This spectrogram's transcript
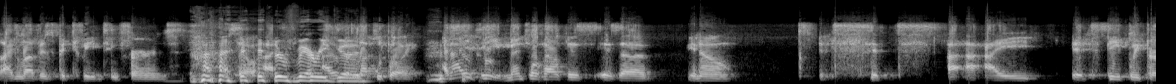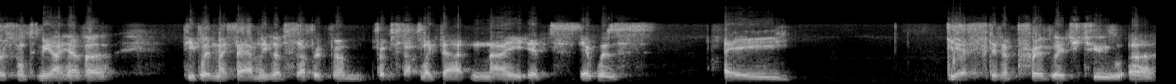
I love his Between Two Ferns. So they're very I good lucky boy, and I agree. Mental health is is a you know, it's it's I, I I- it's deeply personal to me. I have a people in my family who have suffered from from stuff like that, and I it's it was a gift and a privilege to uh,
